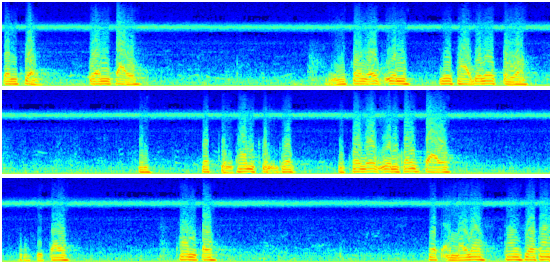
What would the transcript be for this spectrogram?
เป็นเพื่อนเตือนใจมีคนอบอุ่นมีชายอยู่ในตัวเพื่อขึ้นท่ามขึ้นเพื่อมีคนอบอุ่นของใจจิตใจท่านไป ตุอันไหนเนี่ยทางเสียทาง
